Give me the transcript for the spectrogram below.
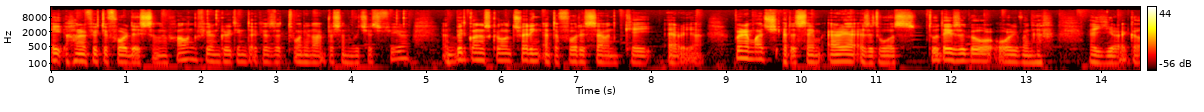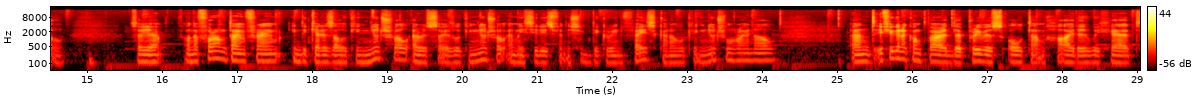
854 days how long fear and greed index is at 29% which is fear. And bitcoin is currently trading at the 47k area. Pretty much at the same area as it was two days ago or even a year ago. So yeah on the forum time frame indicators are looking neutral rsi is looking neutral macd is finishing the green phase kind of looking neutral right now. And if you're gonna compare the previous all-time high that we had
